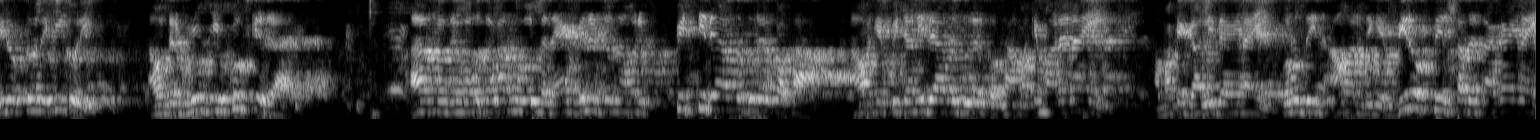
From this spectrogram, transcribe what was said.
বিরক্ত হলে কি করি? আমাদের ভ্রুগুলো কুচকে যায়। বললেন, একদিনের জন্য আমার পিট্টি দেয়া তো দূরের কথা, আমাকে পিটানি দেয়া তো দূরের কথা, আমাকে মারে নাই। আমাকে গালি দেয় নাই, কোনোদিন আমার দিকে বিরক্তির সাথে তাকায় নাই।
